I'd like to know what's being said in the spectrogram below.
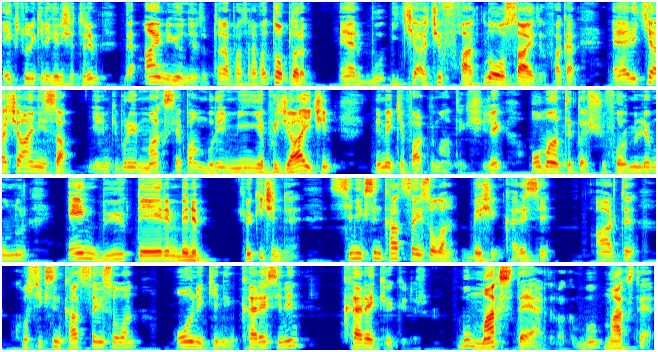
Eksi 12 ile genişletirim. Ve aynı yönde yatıp tarafa tarafa toplarım. Eğer bu iki açı farklı olsaydı fakat eğer iki açı aynıysa diyelim ki burayı max yapan burayı min yapacağı için demek ki farklı mantık işleyecek. O mantıkla şu formülle bulunur. En büyük değerim benim. Kök içinde sin x'in katsayısı olan 5'in karesi artı cos x'in katsayısı olan 12'nin karesinin kare köküdür. Bu max değerdir bakın. Bu max değer.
